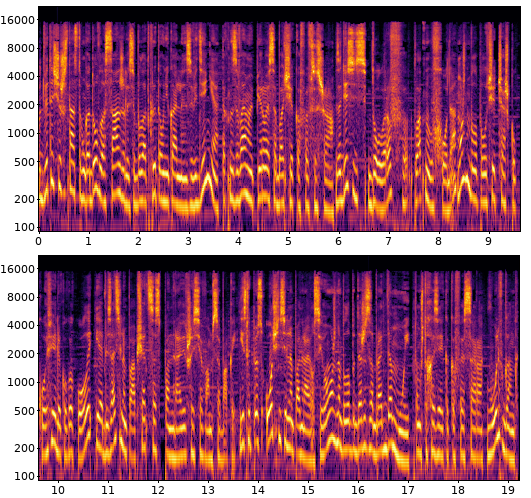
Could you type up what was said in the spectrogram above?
В 2016 году в Лос-Анджелесе было открыто уникальное заведение, так называемое первое собачье кафе в США. За 10 долларов платного входа можно было получить чашку кофе или кока-колы и обязательно пообщаться с понравившейся вам собакой. Если пес очень сильно понравился, его можно было бы даже забрать домой, потому что хозяйка кафе Сара Вольфганг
